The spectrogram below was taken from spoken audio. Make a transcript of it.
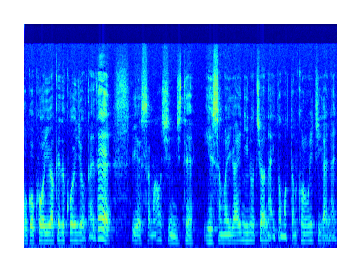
こここういうわけでこういう状態でイエス様を信じてイエス様以外に命はないと思ったの。この道以外ない。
